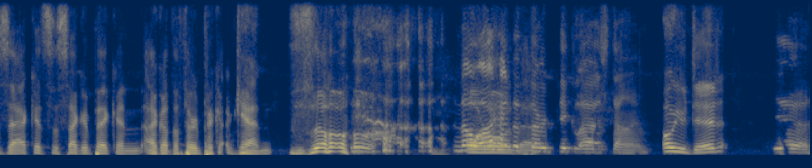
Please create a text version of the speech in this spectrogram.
Zach gets the second pick, and I got the third pick again. So, no, I had the that- third pick last time. oh, you did. Yeah.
